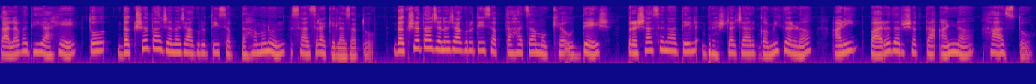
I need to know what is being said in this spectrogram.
कालावधी आहे तो दक्षता जनजागृती सप्ताह म्हणून साजरा केला जातो. दक्षता जनजागृती सप्ताहाचा मुख्य उद्देश प्रशासनातील भ्रष्टाचार कमी करणं आणि पारदर्शकता आणणं हा असतो.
